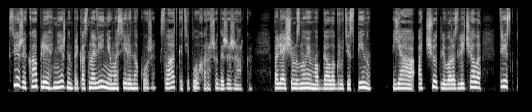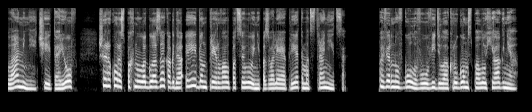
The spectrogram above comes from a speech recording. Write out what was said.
свежие капли нежным прикосновением осели на коже. Сладко, тепло, хорошо, даже жарко. Палящим зноем обдала грудь и спину. Я отчетливо различала треск пламени, чей-то рёв, широко распахнула глаза, когда Эйден прервал поцелуй, не позволяя при этом отстраниться. Повернув голову, увидела кругом сполохи огня,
